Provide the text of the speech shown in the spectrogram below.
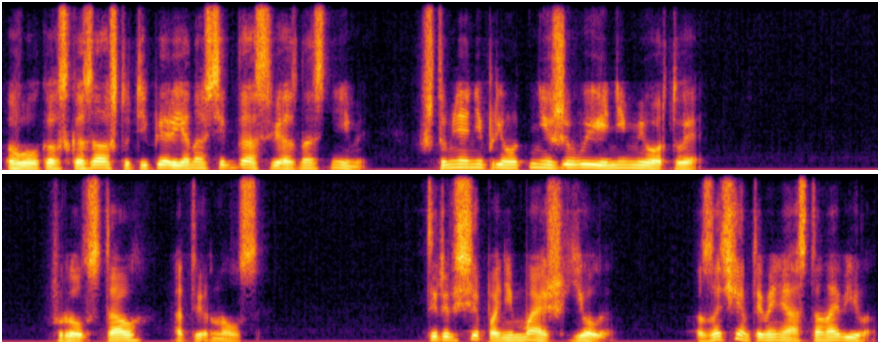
Волков сказал, что теперь я навсегда связана с ними, что меня не примут ни живые, ни мертвые». Фрол встал, отвернулся. «Ты же все понимаешь, Йолы. Зачем ты меня остановила?»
